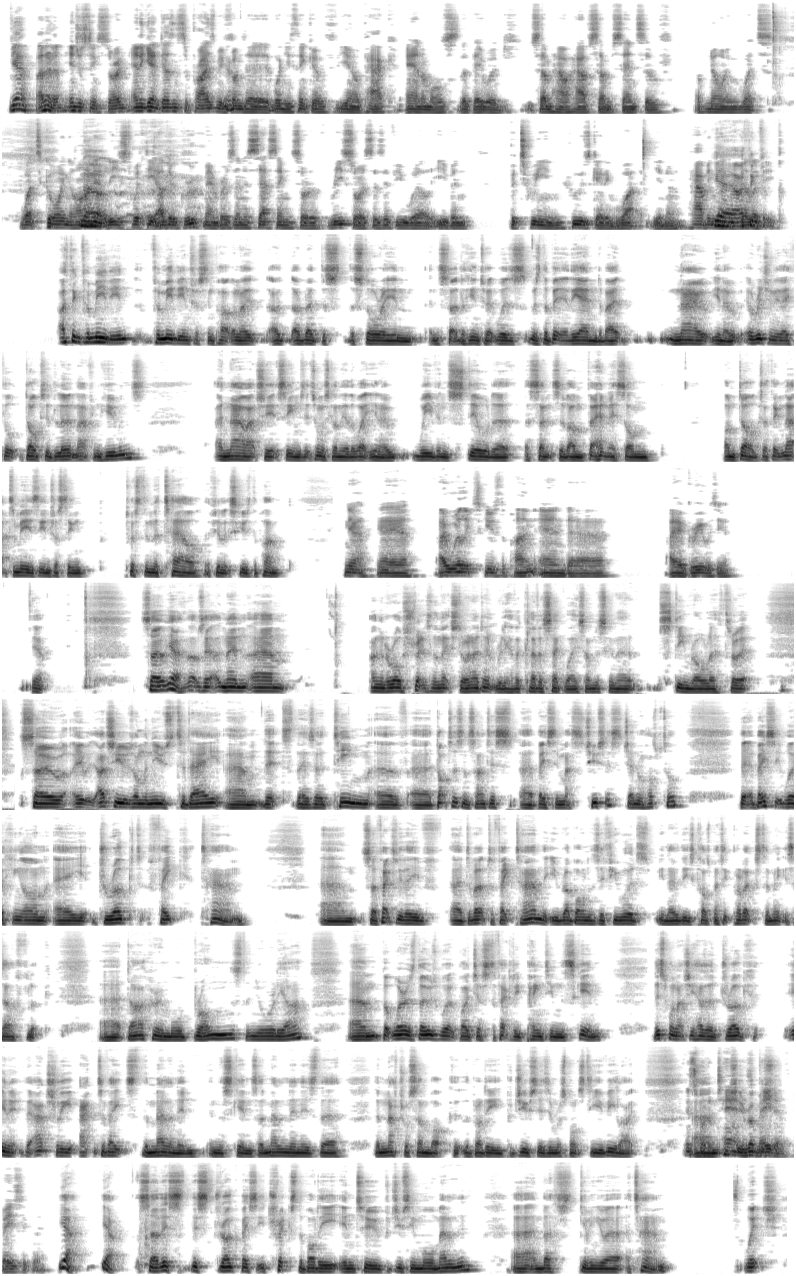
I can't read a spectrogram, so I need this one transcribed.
yeah, I don't know. Interesting story. And again, it doesn't surprise me Yeah. from the when you think of you know pack animals that they would somehow have some sense of of knowing what's what's going on No. at least with the other group members and assessing sort of resources, if you will, even between who's getting what. You know, having Yeah, that I think- I think for me the for me the interesting part when I I, I read the the story and, and started looking into it was was the bit at the end about now you know originally they thought dogs had learnt that from humans, and now actually it seems it's almost gone the other way. You know we've instilled a, a sense of unfairness on on dogs. I think that to me is the interesting twist in the tail, if you'll excuse the pun. Yeah, yeah, yeah. I will excuse the pun, and uh, I agree with you. Yeah. So yeah, that was it. And then um, I'm going to roll straight into the next story. And I don't really have a clever segue, so I'm just going to steamroller through it. So it actually it was on the news today um, that there's a team of uh, doctors and scientists uh, based in Massachusetts General Hospital that are basically working on a drugged fake tan. Um, so effectively, they've uh, developed a fake tan that you rub on as if you would, you know, these cosmetic products to make yourself look uh, darker and more bronzed than you already are. Um, but whereas those work by just effectively painting the skin, this one actually has a drug in it that actually activates the melanin in the skin. So melanin is the the natural sunblock that the body produces in response to UV light. It's what Um, a tan so is made this- of, basically. Yeah, yeah. So this this drug basically tricks the body into producing more melanin uh, and thus giving you a, a tan, which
